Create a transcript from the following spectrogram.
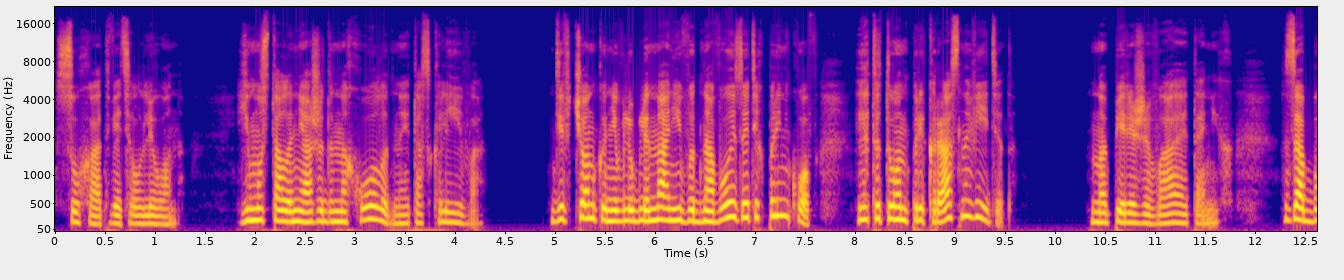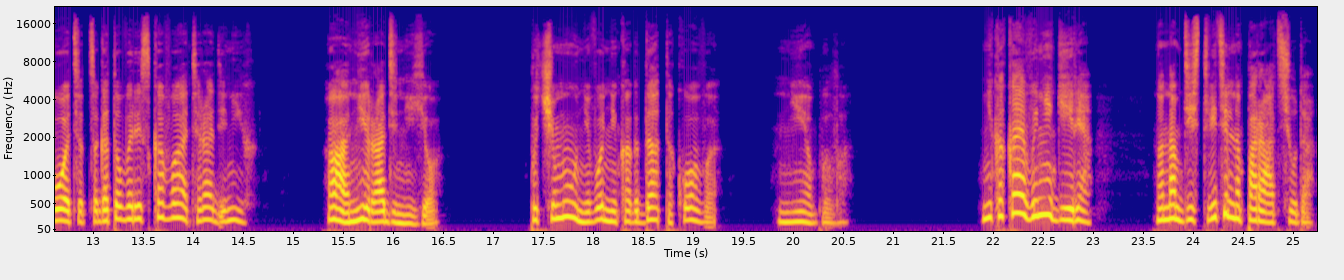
сухо ответил Леон. Ему стало неожиданно холодно и тоскливо. Девчонка не влюблена ни в одного из этих пареньков. Это-то он прекрасно видит. Но переживает о них, заботится, готова рисковать ради них. А они ради нее. Почему у него никогда такого не было? Никакая вы не гиря, но нам действительно пора отсюда.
